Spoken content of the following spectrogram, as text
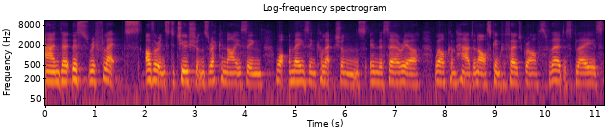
and that this reflects other institutions recognizing what amazing collections in this area Wellcome had and asking for photographs for their displays,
